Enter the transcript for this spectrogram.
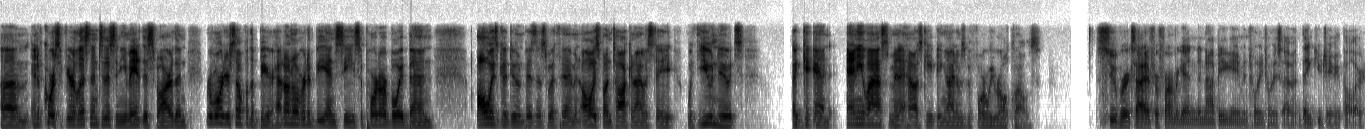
Um, and of course, if you're listening to this and you made it this far, then reward yourself with a beer. Head on over to BNC, support our boy Ben. Always good doing business with him and always fun talking Iowa State with you, Newts. Again, any last minute housekeeping items before we roll clones? Super excited for Farmageddon to not be a game in 2027. Thank you, Jamie Pollard.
